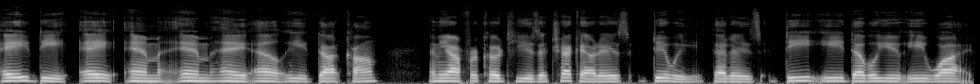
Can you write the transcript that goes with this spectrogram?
A D A M M A L E.com and the offer code to use at checkout is DEWEY. That is D E W E Y.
